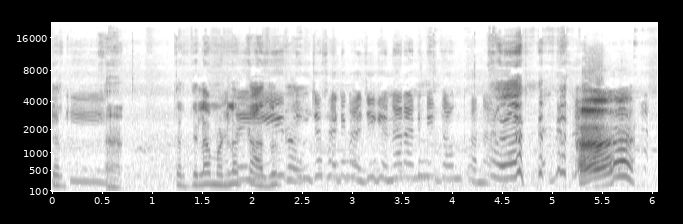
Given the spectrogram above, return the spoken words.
तर- की. तर तिला म्हटलं काजू का? तुमच्यासाठी भाजी घेणार आणि मी जाऊन खाणार.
